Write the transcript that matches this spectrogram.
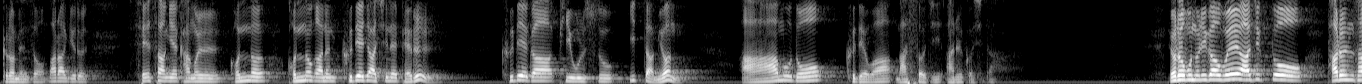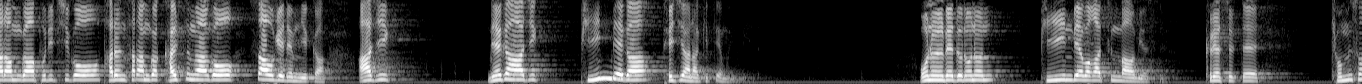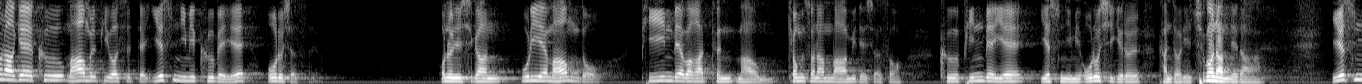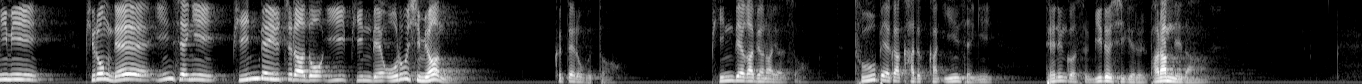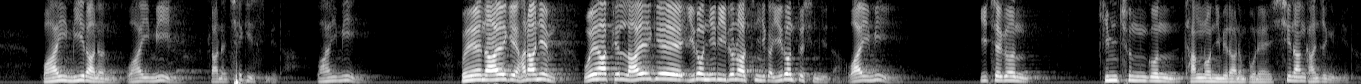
그러면서 말하기를 세상의 강을 건너 건너가는 그대 자신의 배를 그대가 비울 수 있다면 아무도 그대와 맞서지 않을 것이다. 여러분 우리가 왜 아직도 다른 사람과 부딪히고 다른 사람과 갈등하고 싸우게 됩니까? 아직 내가 아직 빈 배가 되지 않았기 때문입니다. 오늘 베드로는 빈 배와 같은 마음이었어요. 그랬을 때 겸손하게 그 마음을 비웠을 때 예수님이 그 배에 오르셨어요. 오늘 이 시간 우리의 마음도 빈 배와 같은 마음, 겸손한 마음이 되셔서 그 빈 배에 예수님이 오르시기를 간절히 축원합니다. 예수님이 비록 내 인생이 빈 배일지라도 이 빈 배에 오르시면 그때로부터 빈 배가 변하여서 두 배가 가득한 인생이 되는 것을 믿으시기를 바랍니다. Why me라는 Why me라는 책이 있습니다. Why me? 왜 나에게 하나님 왜 하필 나에게 이런 일이 일어났습니까? 이런 뜻입니다. Why me? 이 책은 김춘근 장로님이라는 분의 신앙 간증입니다.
